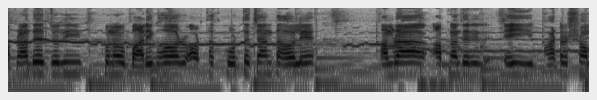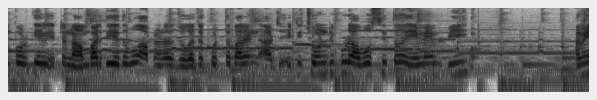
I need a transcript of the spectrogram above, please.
আপনাদের যদি কোনো বাড়িঘর অর্থাৎ করতে চান তাহলে আমরা আপনাদের এই ভাটার সম্পর্কে একটা নাম্বার দিয়ে দেবো আপনারা যোগাযোগ করতে পারেন। আর এটি চণ্ডীপুরে অবস্থিত এম এম বি আমি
